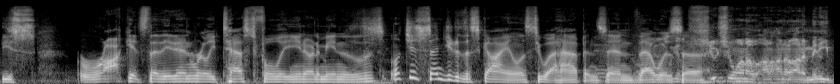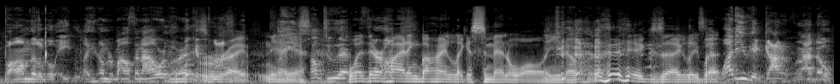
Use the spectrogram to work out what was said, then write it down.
these rockets that they didn't really test fully. You know what I mean? Let's, let's just send you to the sky and let's see what happens. And that We're was uh, shoot you on a, on, a, on a mini bomb that'll go eight, 800 miles an hour. Look, it's possible. right. Yeah, Please, yeah. I'll do that. Well, they're hiding behind like a cement wall. You know, exactly. It's like, but why do you get got when I don't?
